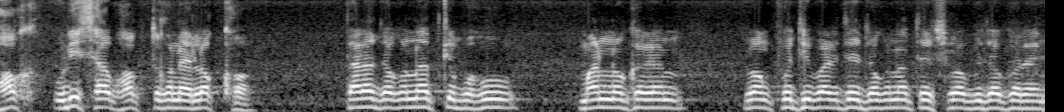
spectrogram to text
ভক উড়িষ্যা ভক্তগণের লক্ষ্য। তারা জগন্নাথকে বহু মান্য করেন এবং প্রতি বাড়িতে জগন্নাথের সেবা পূজা করেন।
